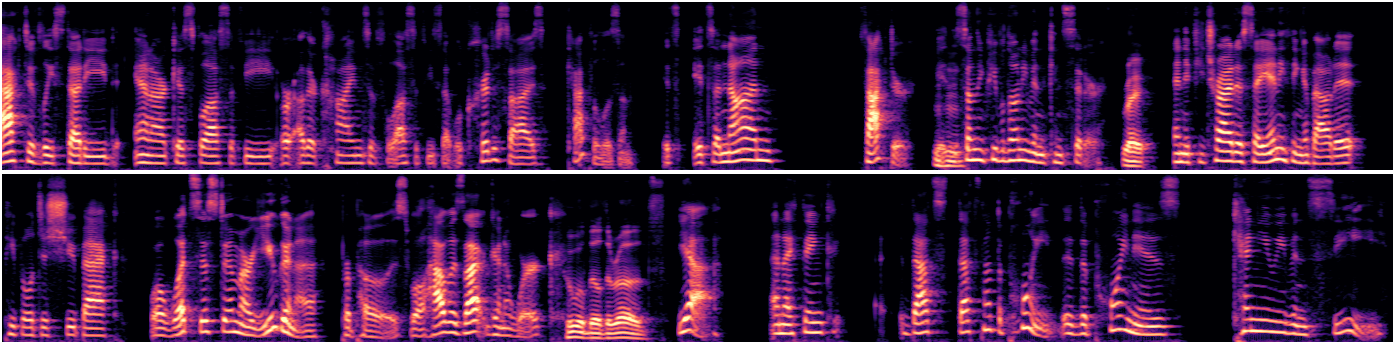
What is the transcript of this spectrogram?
actively studied anarchist philosophy or other kinds of philosophies that will criticize capitalism. It's it's a non-factor. Mhm. It's something people don't even consider. Right. And if you try to say anything about it, people just shoot back, well, what system are you going to propose? Well, how is that going to work? Who will build the roads? Yeah. And I think that's that's not the point. The point is can you even see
